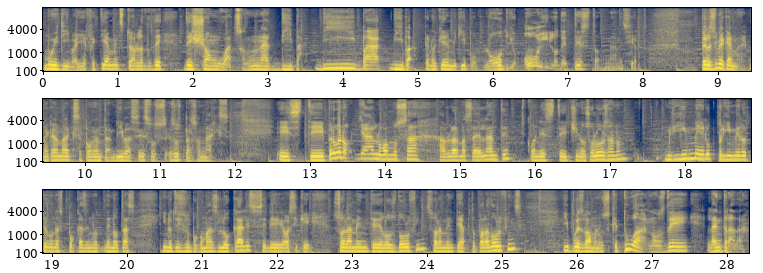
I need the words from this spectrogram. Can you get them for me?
muy diva. Y efectivamente estoy hablando de, de Sean Watson, una diva, diva, diva, que no quiere mi equipo. Lo odio, uy, lo detesto. Nada, es cierto. Pero sí me caen mal, me caen mal que se pongan tan divas esos, esos personajes. Este, pero bueno, ya lo vamos a hablar más adelante con este Chino Solórzano. Primero, primero tengo unas pocas de, notas y noticias un poco más locales. Así que solamente de los Dolphins, solamente apto para Dolphins. Y pues vámonos, que Tua nos dé la entrada.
